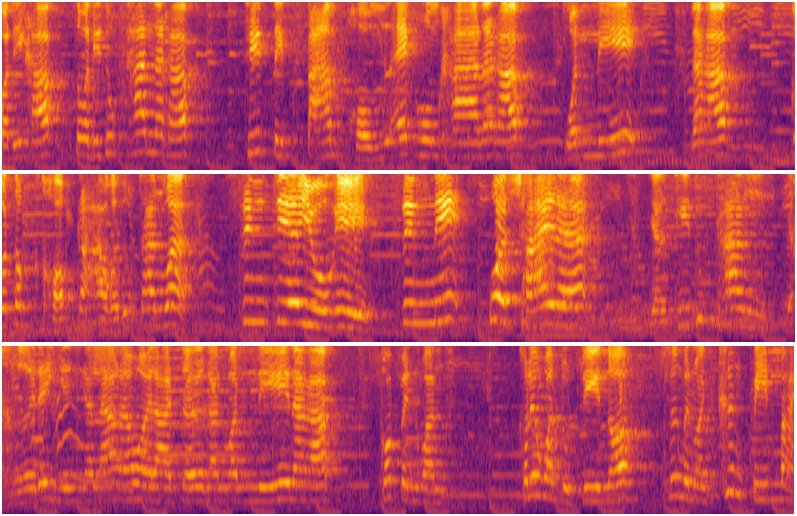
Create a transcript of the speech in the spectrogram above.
วัสดีครับ สวัสดีทุกท่านนะครับ ที่ติดตามผมเอ็กโฮมคานะครับ วันนี้นะครับ ก็ต้องขอกล่าวกับทุกท่านว่าซินเจียยู่อี่ซินนี้ฮวดไช้นะฮะอย่างที่ทุกท่านเคยได้ยินกันแล้วนะเวลาเจอกันวันนี้นะครับ ก็เป็นวันเขาเรียกวันตรุษจีนเนาะซึ่งเป็นวันขึ้นปีใหม่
